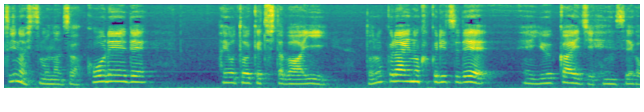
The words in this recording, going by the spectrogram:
次の質問なんですが高齢で肺を凍結した場合どのくらいの確率で誘拐時変性が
